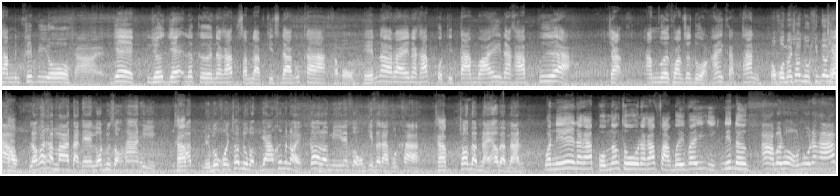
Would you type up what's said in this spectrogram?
ทำเป็นคลิปวิดีโอ ใช่แยกเยอะแยะเหลือเกินนะครับสำหรับกิจดาคุดคา ครับผม เห็นอะไรนะครับ กดติดตามไว้นะครับ เพื่อจะ อำนวยความสะดวกให้กับท่าน บางคนไม่ชอบดูคลิปยใช่าครัวบๆเราก็ทำมาตัดในรถมือสองห้าทีครับ นะหรือบางคนชอบดูแบบยาวขึ้นมาหน่อย ก็เรามีในส่วนของกิจสดาคุดคาครับ ชอบแบบไหนเอาแบบนั้น วันนี้นะครับผมน้องทูนะครับฝากเบอร์ไว้อีกนิดนึง อ่าเบอร์โทรของทูนะครับ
